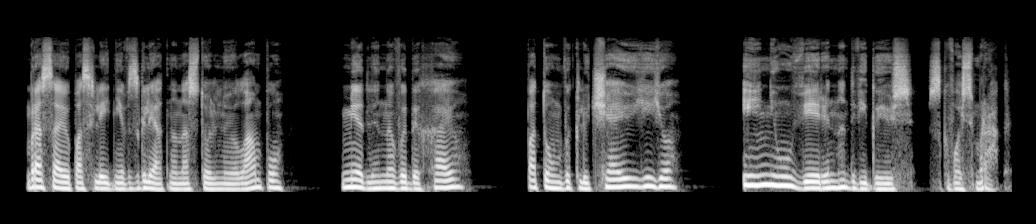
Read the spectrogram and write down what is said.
Бросаю последний взгляд на настольную лампу, медленно выдыхаю, потом выключаю ее и неуверенно двигаюсь сквозь мрак.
